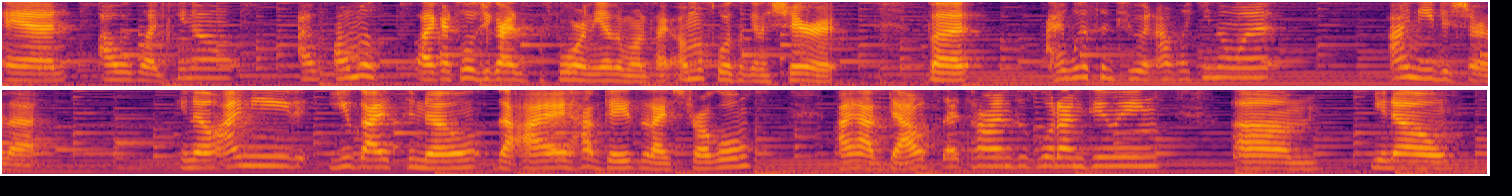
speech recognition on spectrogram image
and I was like, you know, I almost, like I told you guys before in the other ones, I almost wasn't going to share it. But I listened to it and I was like, you know what? I need to share that. You know, I need you guys to know that I have days that I struggle. I have doubts at times with what I'm doing. Um, you know,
